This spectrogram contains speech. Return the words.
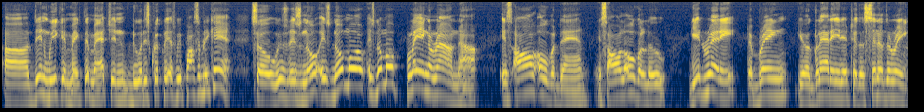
uh, then we can make the match and do it as quickly as we possibly can. So it's, no, it's no more, it's no more playing around now. It's all over, Dan. It's all over, Lou. Get ready to bring your gladiator to the center of the ring.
